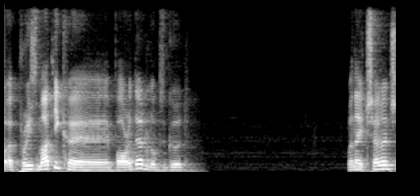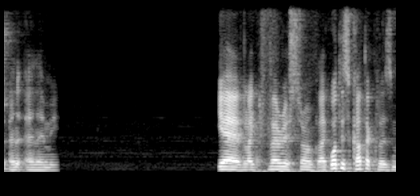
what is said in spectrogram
uh, prismatic uh, border looks good. When I challenge an enemy. Yeah, like very strong. Like what is cataclysm?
